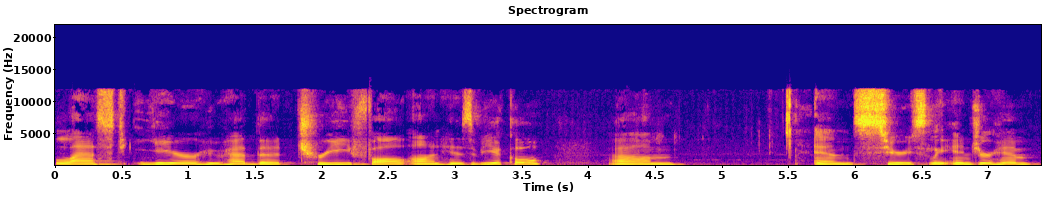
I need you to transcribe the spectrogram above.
last year who had the tree fall on his vehicle um, and seriously injure him.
